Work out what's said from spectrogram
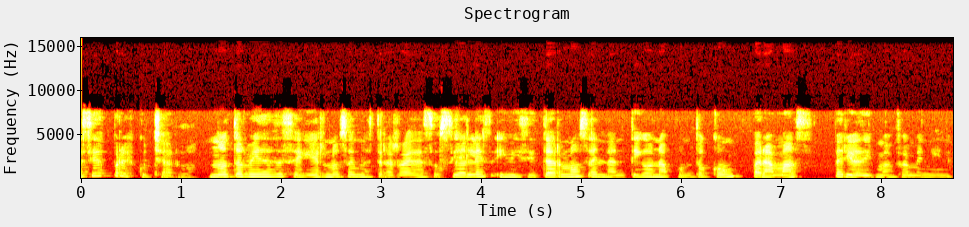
Gracias por escucharnos. No te olvides de seguirnos en nuestras redes sociales y visitarnos en laantigona.com para más periodismo en femenino.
